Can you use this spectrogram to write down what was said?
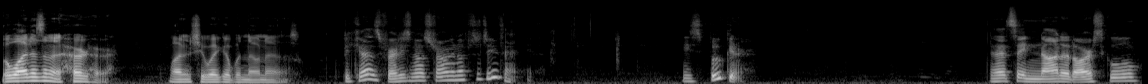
But why doesn't it hurt her? Why didn't she wake up with no nose? Because Freddy's not strong enough to do that yet. He's spooking her. Did that say not at our school?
